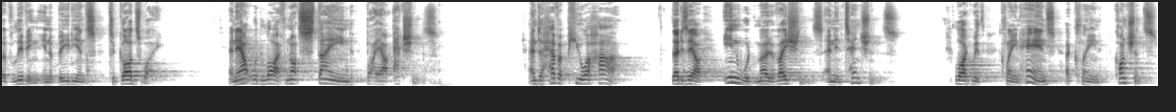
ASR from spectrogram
of living in obedience to God's way, an outward life not stained by our actions and to have a pure heart. That is our inward motivations and intentions. Like with clean hands, a clean conscience.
